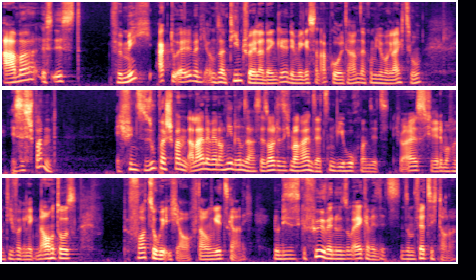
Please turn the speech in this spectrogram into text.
Aber es ist für mich aktuell, wenn ich an unseren Team-Trailer denke, den wir gestern abgeholt haben, da komme ich aber gleich zu, ist es spannend. Ich finde es super spannend. Alleine, wer noch nie drin saß, der sollte sich mal reinsetzen, wie hoch man sitzt. Ich weiß, ich rede immer von tiefer gelegten Autos. Bevorzuge ich auch, darum geht es gar nicht. Nur dieses Gefühl, wenn du in so einem LKW sitzt, in so einem 40-Tonner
